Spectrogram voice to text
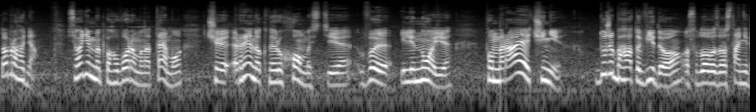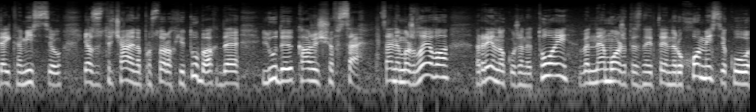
Доброго дня! Сьогодні ми поговоримо на тему, чи ринок нерухомості в Іліної помирає чи ні. Дуже багато відео, особливо за останні декілька місяців, я зустрічаю на просторах Ютубах, де люди кажуть, що все це неможливо, ринок уже не той, ви не можете знайти нерухомість, яку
